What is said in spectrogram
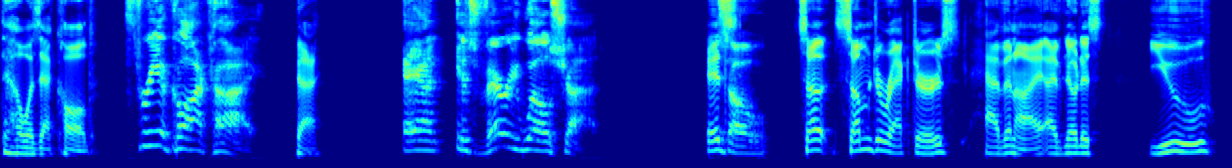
the hell was that called? Three o'clock high. Okay. And it's very well shot. It's so so some directors have an eye. I've noticed you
